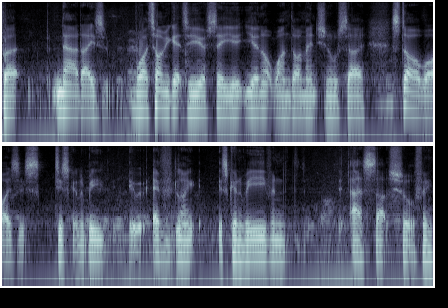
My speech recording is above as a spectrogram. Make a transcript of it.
but nowadays, by the time you get to UFC, you, are not one dimensional. So style wise, it's just going to be like it's going to be even as such sort of thing.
